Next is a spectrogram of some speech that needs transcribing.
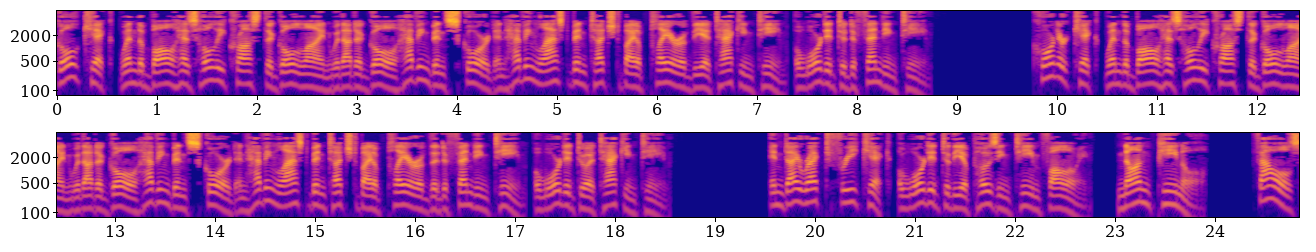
Goal kick, when the ball has wholly crossed the goal line without a goal having been scored and having last been touched by a player of the attacking team, awarded to defending team. Corner kick, when the ball has wholly crossed the goal line without a goal having been scored and having last been touched by a player of the defending team, awarded to attacking team. Indirect free kick, awarded to the opposing team following non-penal Fouls,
